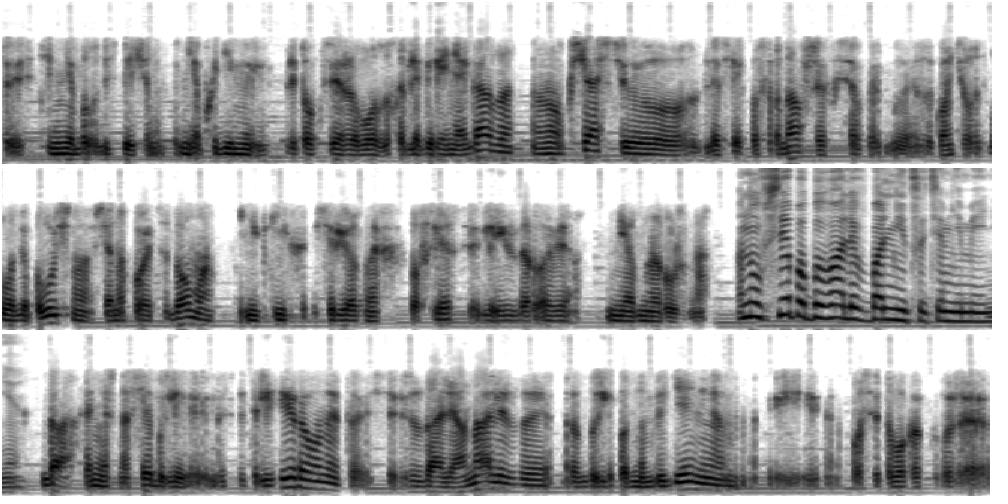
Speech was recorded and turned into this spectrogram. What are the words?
то есть не был обеспечен необходимый приток свежего воздуха для горения газа. Но, к счастью, для всех пострадавших все как бы закончилось благополучно, все находятся дома, и никаких серьезных последствий для их здоровья не обнаружено. Ну, все побывали в больнице, тем не менее. Да, конечно, все были госпитализированы, то есть сдали анализы, были под наблюдением, и после того, как уже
